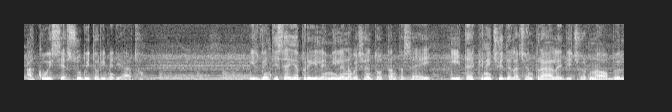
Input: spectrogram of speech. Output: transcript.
a cui si è subito rimediato. Il 26 aprile 1986 i tecnici della centrale di Chernobyl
